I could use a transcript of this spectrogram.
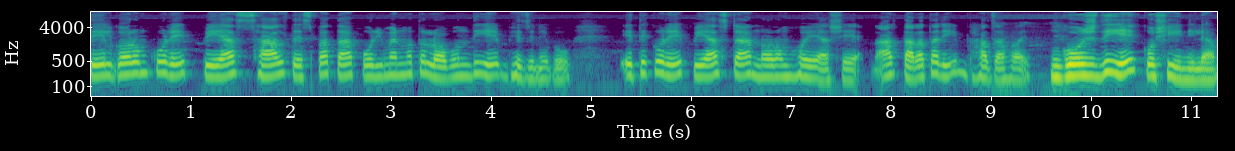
তেল গরম করে পেঁয়াজ শাল তেজপাতা, পরিমাণ মতো লবণ দিয়ে ভেজে নেব। এতে করে পেঁয়াজটা নরম হয়ে আসে আর তাড়াতাড়ি ভাজা হয়। গোশ দিয়ে কষিয়ে নিলাম।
